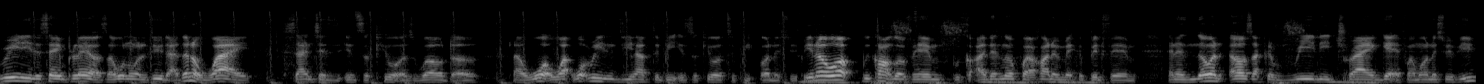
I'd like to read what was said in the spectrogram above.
really the same players. I wouldn't want to do that. I don't know why Sanchez is insecure as well, though. Like, what, what what reason do you have to be insecure, to be honest with you? You know what? We can't go for him. Uh, there's no point. I can't even make a bid for him. And there's no one else I can really try and get, if I'm honest with you.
